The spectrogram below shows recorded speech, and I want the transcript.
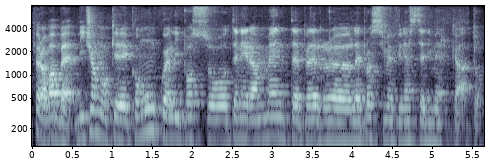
Però vabbè, diciamo che comunque li posso tenere a mente per eh, le prossime finestre di mercato.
